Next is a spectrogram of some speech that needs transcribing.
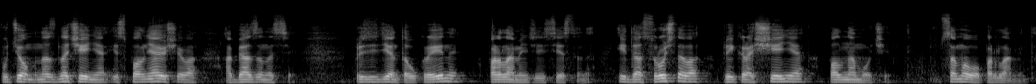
путем назначения исполняющего обязанности президента Украины в парламенте, естественно, и досрочного прекращения полномочий самого парламента.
